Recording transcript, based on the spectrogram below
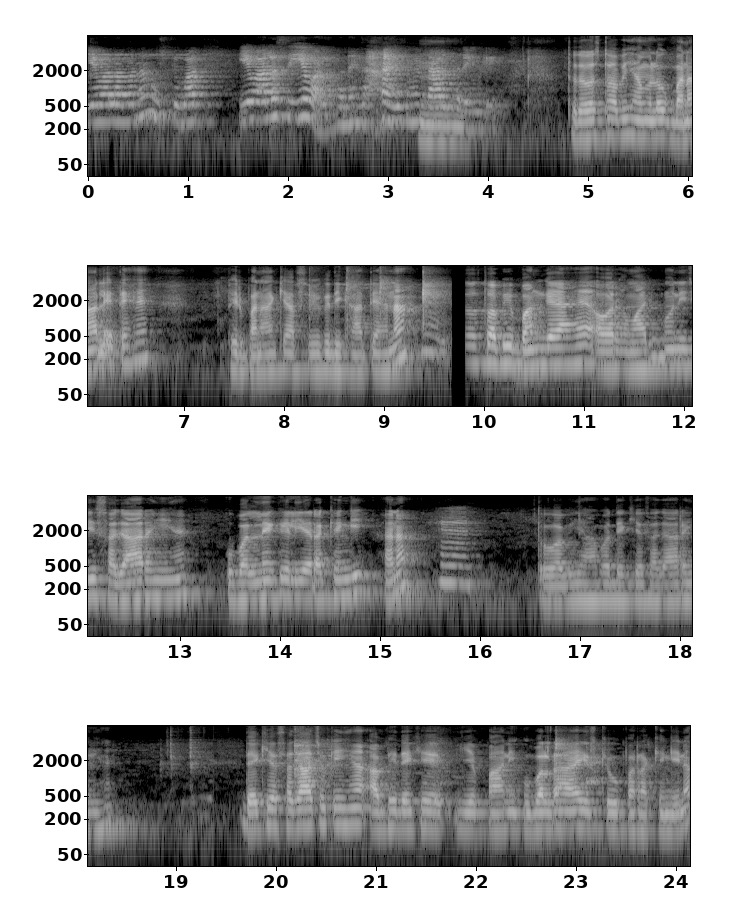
ये वाला बना उसके बाद ये वाला से ये वाला बनेगा इसमें दाल हम्म। भरेंगे। तो दोस्तों अभी हम लोग बना लेते हैं फिर बना के आप सभी को दिखाते हैं ना। हम्म, दोस्तों अभी बन गया है और हमारी मोनी जी सजा रही हैं उबलने के लिए रखेंगी है ना? हम्म। तो अभी यहाँ पर देखिए सजा रही हैं। देखिए सजा चुकी हैं अभी देखिए ये पानी उबल रहा है इसके ऊपर रखेंगी ना।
